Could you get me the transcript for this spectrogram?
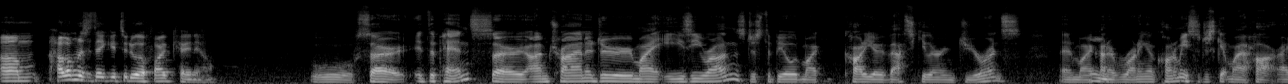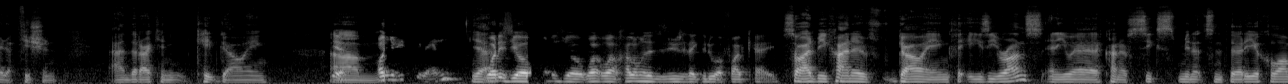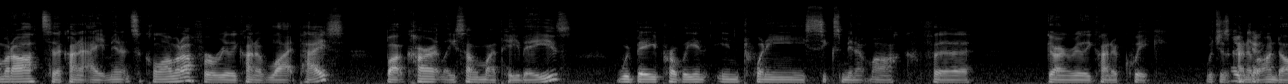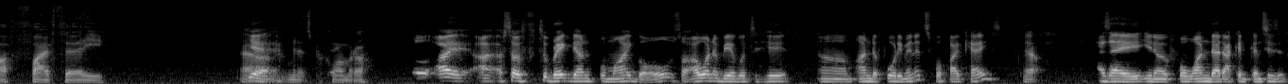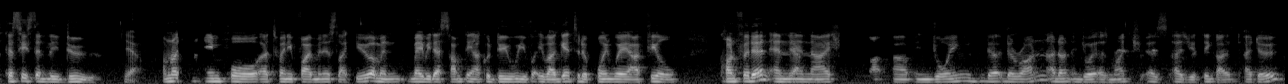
Um, how long does it take you to do a 5k now? Ooh, so it depends. So I'm trying to do my easy runs just to build my cardiovascular endurance and my Mm. kind of running economy. So just get my heart rate efficient and that I can keep going. Yeah. Um, On your easy run, yeah. what is your what is your what, what how long does it usually take to do a 5k? So I'd be kind of going for easy runs, anywhere kind of six minutes and thirty a kilometer to kind of eight minutes a kilometer for a really kind of light pace. But currently, some of my PBs would be probably in, in twenty six minute mark for going really kind of quick, which is kind Okay. of under five thirty. Um, Yeah. minutes per kilometer. I, I so to break down for my goal, so I want to be able to hit um, under 40 minutes for 5Ks. Yeah. As a you know for one that I can consist- consistently do. Yeah. I'm not trying to aim for uh, 25 minutes like you. I mean, maybe that's something I could do if, if I get to the point where I feel confident and Yeah. and I start, um, enjoying the, the run. I don't enjoy it as much as as you think I, I do.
